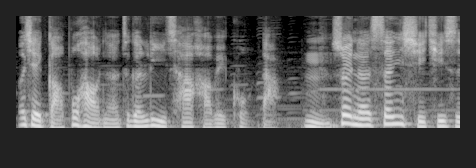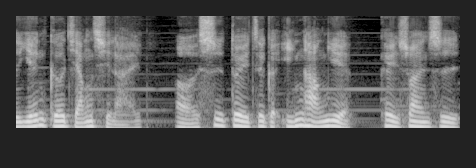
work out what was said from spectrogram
而且搞不好呢，这个利差还会扩大。嗯，所以呢，升息其实严格讲起来。呃，是对这个银行业可以算是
